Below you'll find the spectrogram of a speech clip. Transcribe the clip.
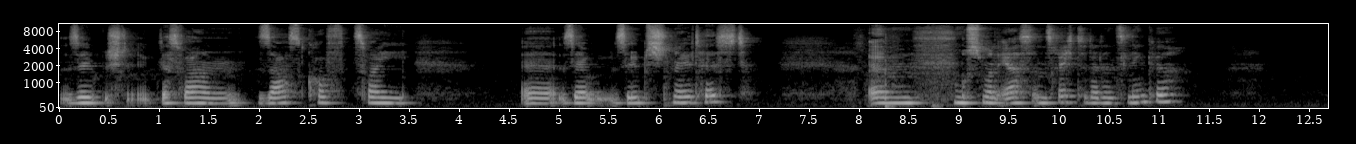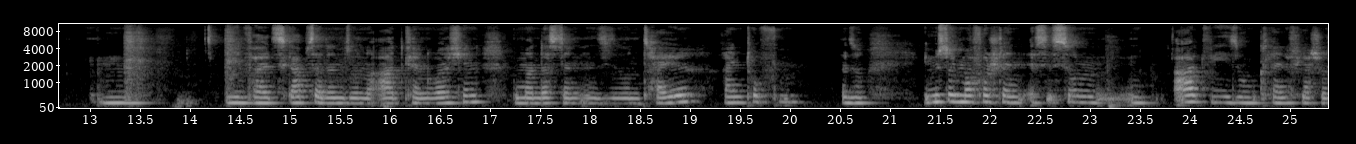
das waren SARS-CoV-2 äh, Selbstschnelltest. Ähm, muss man erst ins rechte, dann ins linke. Mhm. Jedenfalls gab es ja dann so eine Art kleinen Röhrchen, wo man das dann in so ein Teil reintupfen. Also Ihr müsst euch mal vorstellen, es ist so eine Art wie so eine kleine Flasche.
